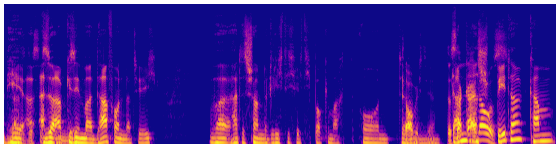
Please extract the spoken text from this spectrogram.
Nee, Also also, abgesehen mal davon natürlich, war, hat es schon richtig, richtig Bock gemacht. Und Glaub ich ähm, dir. Das dann sah geil aus. später kam,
